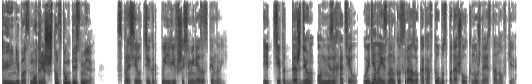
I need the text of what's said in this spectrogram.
«Ты не посмотришь, что в том письме?» — спросил тигр, появившись у меня за спиной. Идти под дождем он не захотел, уйдя наизнанку сразу, как автобус подошел к нужной остановке.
